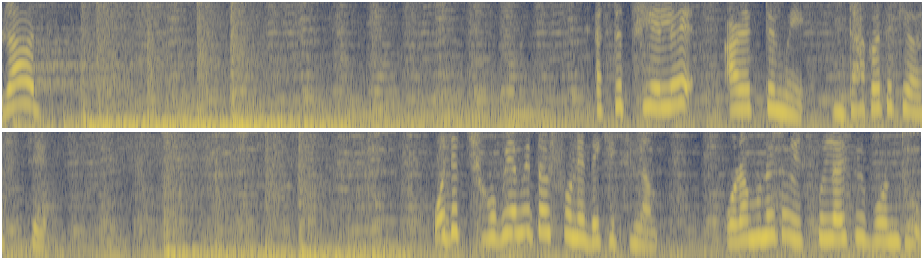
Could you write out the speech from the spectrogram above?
রাজ! একটা ছেলে আর একটা মেয়ে ঢাকা থেকে আসছে। ওদের ছবি আমি তোর ফোনে দেখেছিলাম। ওরা মনে হয় তোর স্কুল লাইফের বন্ধু।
